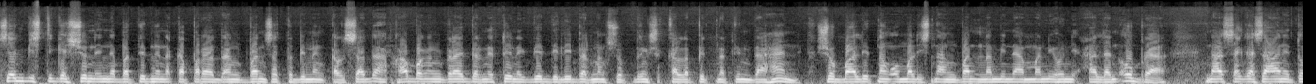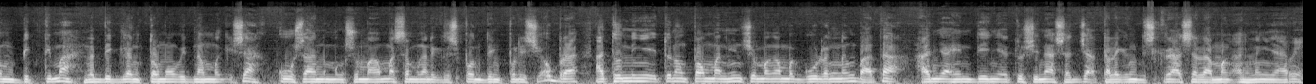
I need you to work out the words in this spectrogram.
Sa investigasyon ay nabatid na nakaparada ang van sa tabi ng kalsada habang ang driver nito ay nagde-deliver ng soft drink sa kalapit na tindahan. Subalit nang umalis na ang van na minamaniho ni Alan Obra, nasagasaan itong biktima na biglang tumawid ng mag-isa. Kusa namang sumama sa mga nagresponding pulis si Obra at humingi ito ng pamanhin sa mga magulang ng bata. Anya hindi niya ito sinasadya, talagang disgrasya lamang ang nangyari.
